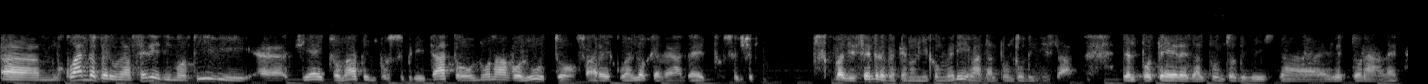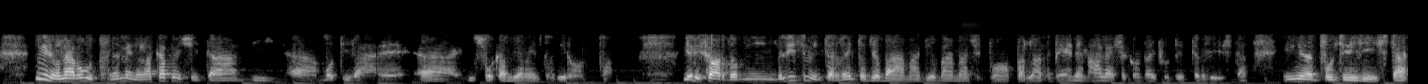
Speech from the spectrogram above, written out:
Um, quando per una serie di motivi uh, si è trovato impossibilitato o non ha voluto fare quello che aveva detto, quasi sempre perché non gli conveniva dal punto di vista del potere, dal punto di vista elettorale, lui non ha avuto nemmeno la capacità di uh, motivare uh, il suo cambiamento di rotta. Io ricordo un bellissimo intervento di Obama, di Obama si può parlare bene, male, a seconda dei punti di, in, punti di vista,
